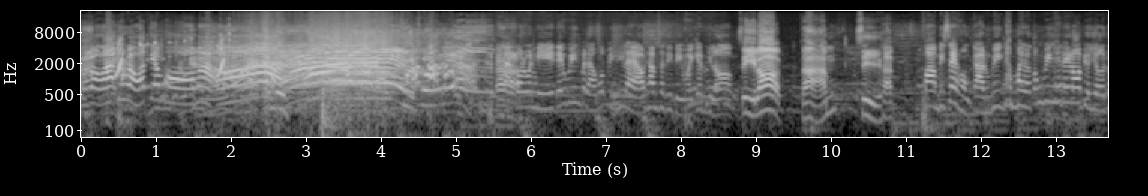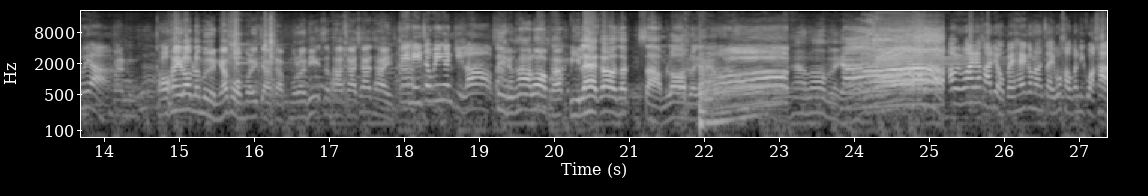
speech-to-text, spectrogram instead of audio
ดูแบบว่าดูแบบว่าเตรียมพร้อมอะเออศิลปินหลายคนวันนี้ได้วิ่งไปแล้วเมื่อปีที่แล้วทำสถิติไว้กันกี่รอบ4รอบ3 4ครับ ความพิเศษของการวิ่งทำไมเราต้องวิ่งให้ได้รอบเยอะๆด้วยอะ มันเขาให้รอบละหมื่นครับผมบริจาคกับมูลนิธิสภากาชาติไทย ปีนี้จะวิ่งกันกี่รอบ4-5รอบครับปีแรกก็สักสามรอบแล้วกันครับ5รอบอะไรอย่างจ้าเงี้ยเดี๋ยวไปให้กำลังใจพวกเขากันดีกว่าค่ะ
